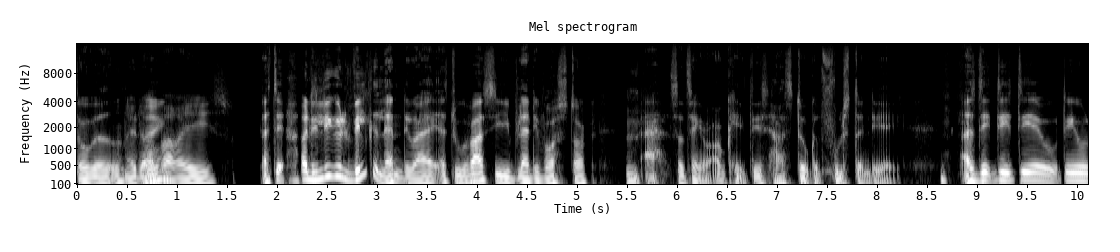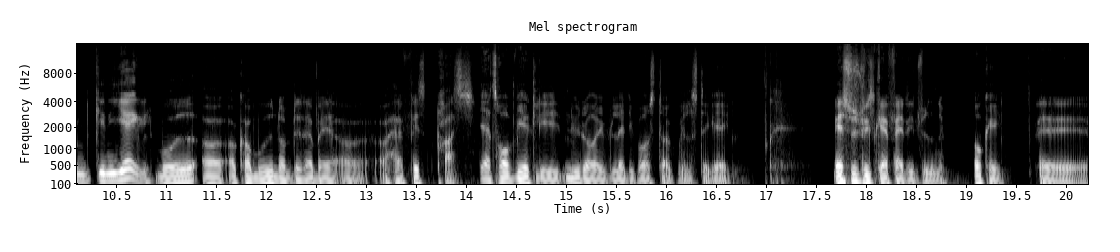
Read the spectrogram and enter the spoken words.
Du ved. Nytår ikke? Paris. Altså det, og det er ligegyldigt, hvilket land det er. Altså, du kan bare sige Vladivostok. Mm. Ja, så tænker jeg, okay, det har stukket fuldstændig af. Altså, det, det, det, er, jo, det er jo en genial måde at, at komme udenom det der med at, at have festpres. Jeg tror virkelig, nytår i Vladivostok vil stikke af. Men jeg synes, vi skal have fat i et vidne. Okay. Øh,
